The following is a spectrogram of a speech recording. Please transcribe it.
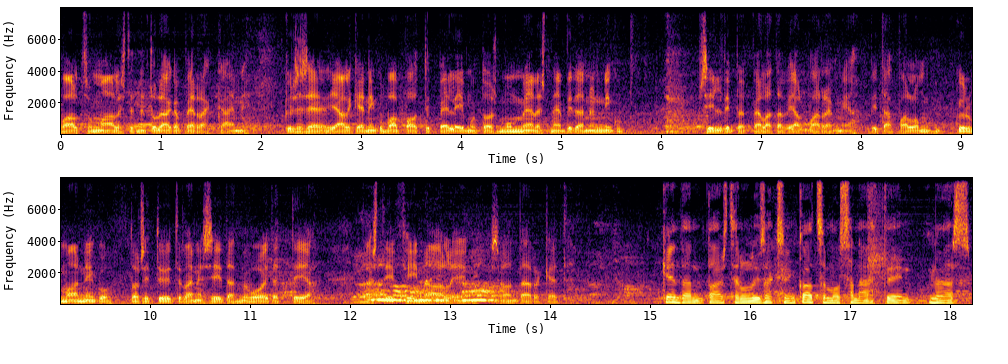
Valtsun maalista, että ne tuli aika peräkkäin, niin kyllä se sen jälkeen niin kuin vapautti peliä, mutta olisi mun mielestä meidän pitänyt niin kuin silti pelata vielä paremmin ja pitää pallon. Kyllä mä oon niin kuin tosi tyytyväinen siitä, että me voitettiin ja päästiin finaaliin, niin se on tärkeää. Kentän taistelun lisäksi katsomossa nähtiin myös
